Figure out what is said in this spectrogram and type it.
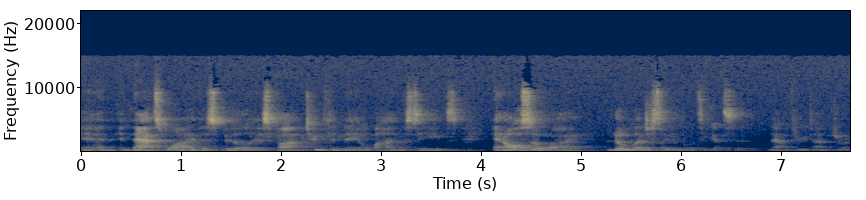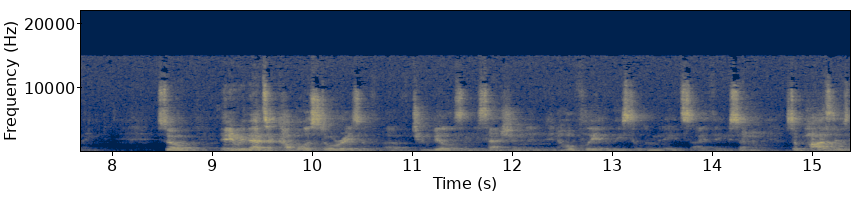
And, and that's why this bill is fought tooth and nail behind the scenes, and also why no legislative votes against it now three times running. So anyway, that's a couple of stories of, of two bills in the session, and, and hopefully it at least illuminates, I think, some, some positives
